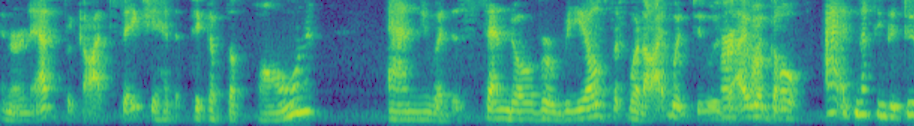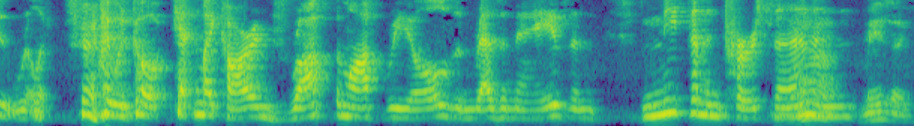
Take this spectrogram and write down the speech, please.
internet for God's sakes. You had to pick up the phone. And you had to send over reels, but what I would do is Hard I would go. I had nothing to do really. I would go get in my car and drop them off reels and resumes and meet them in person. Wow, And, amazing.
